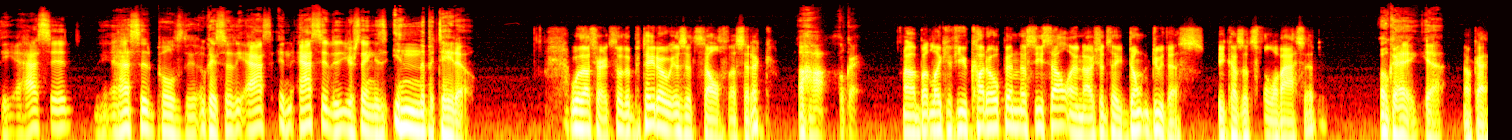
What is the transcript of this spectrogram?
The acid, the acid pulls the. Okay, so the acid, an acid that you're saying is in the potato. Well, that's right. So the potato is itself acidic. Aha. Uh-huh, okay. Uh, but like if you cut open a C cell, and I should say, don't do this because it's full of acid. Okay. Yeah. Okay.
